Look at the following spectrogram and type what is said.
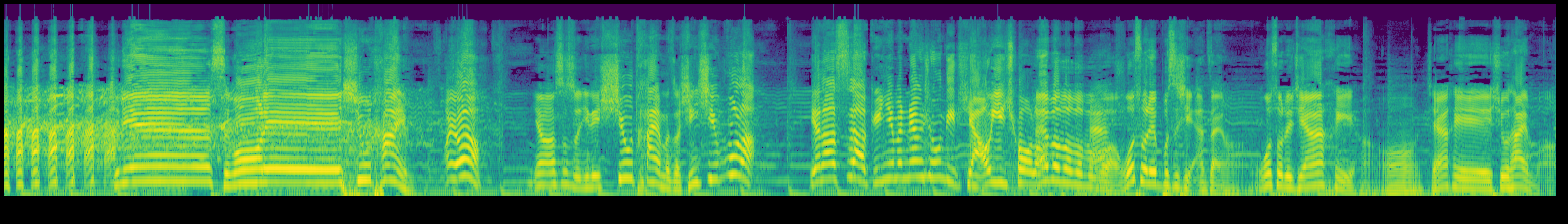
今天是我的 show time。哎呦，杨老师是你的 show time，这星期五了。杨老师要给你们两兄弟跳一曲了。哎，不不不不不，我说的不是现在哈，我说的今天黑哈。哦，今天黑休 time 啊。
